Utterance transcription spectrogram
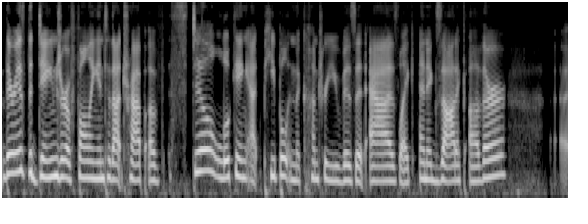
there is the danger of falling into that trap of still looking at people in the country you visit as like an exotic other. Uh,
